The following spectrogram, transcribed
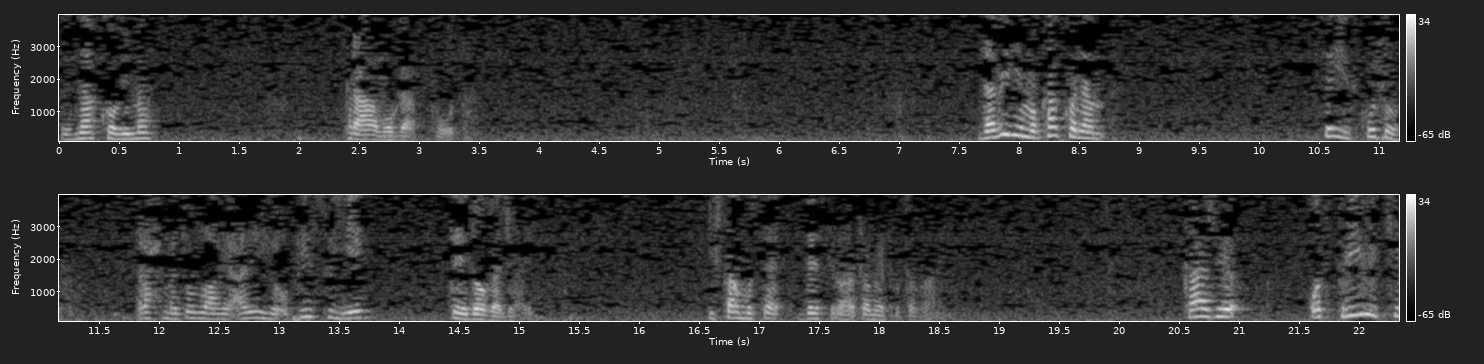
znakovima pravoga puta. Da vidimo kako nam se iz kutub rahmetullahi alihi opisuje te događaje i šta mu se desilo na tome putovanju. Kaže, otprilike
